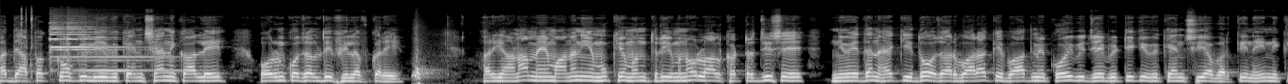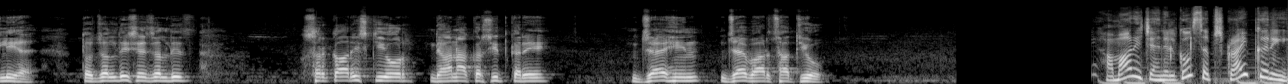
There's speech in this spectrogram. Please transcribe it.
अध्यापकों के लिए वैकेंसियाँ निकाले और उनको जल्दी फिलअप करे। हरियाणा में माननीय मुख्यमंत्री मनोहर लाल खट्टर जी से निवेदन है कि 2012 के बाद में कोई भी जेबीटी की वैकेंसी या भर्ती नहीं निकली है तो जल्दी से जल्दी सरकार इसकी ओर ध्यान आकर्षित करे। जय हिंद, जय भारत साथियों। हमारे चैनल को सब्सक्राइब करें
